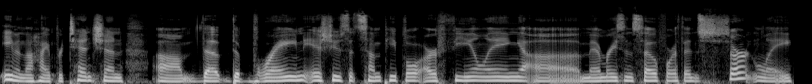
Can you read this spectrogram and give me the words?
even the hypertension, um, the the brain issues that some people are feeling, uh, memories and so forth, and certainly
